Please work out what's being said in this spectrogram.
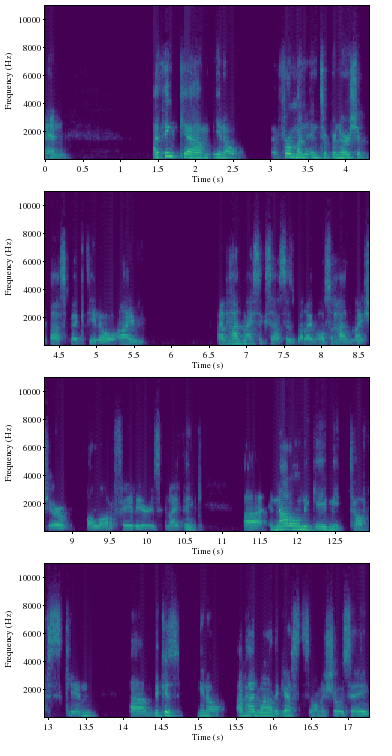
And i think um, you know from an entrepreneurship aspect you know i've i've had my successes but i've also had my share of a lot of failures. And i think uh, it not only gave me tough skin um, because you know i've had one of the guests on the show say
